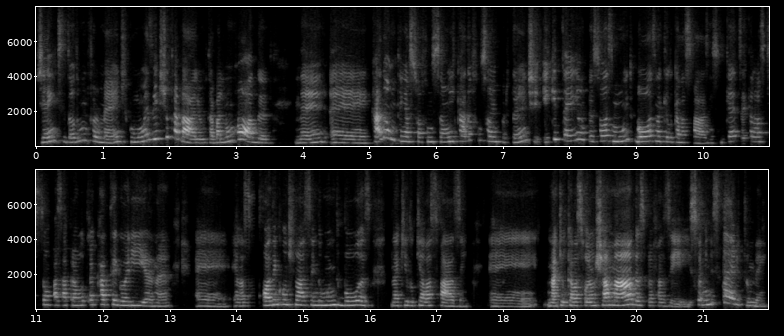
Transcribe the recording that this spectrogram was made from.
Gente, se todo mundo for médico, não existe o trabalho, o trabalho não roda. Né? É, cada um tem a sua função e cada função é importante e que tenham pessoas muito boas naquilo que elas fazem. Isso não quer dizer que elas precisam passar para outra categoria, né? É, elas podem continuar sendo muito boas naquilo que elas fazem é, naquilo que elas foram chamadas para fazer. Isso é ministério também.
